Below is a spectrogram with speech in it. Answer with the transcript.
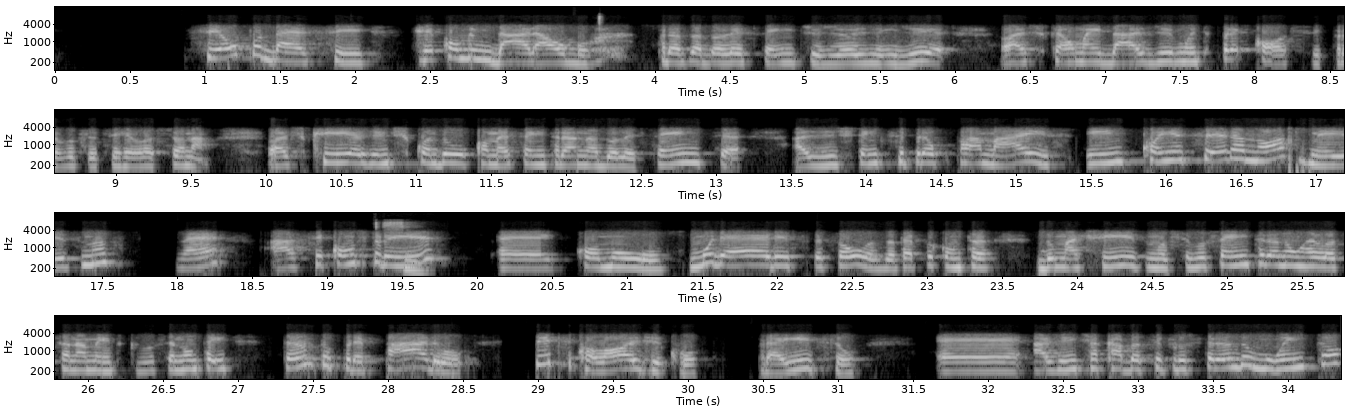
se eu pudesse recomendar algo para os adolescentes de hoje em dia, eu acho que é uma idade muito precoce para você se relacionar. Eu acho que a gente, quando começa a entrar na adolescência, a gente tem que se preocupar mais em conhecer a nós mesmas, né? A se construir é, como mulheres, pessoas, até por conta do machismo. Se você entra num relacionamento que você não tem tanto preparo psicológico, para isso, é, a gente acaba se frustrando muito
